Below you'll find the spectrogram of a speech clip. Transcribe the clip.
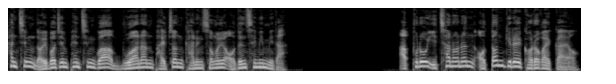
한층 넓어진 팬층과 무한한 발전 가능성을 얻은 셈입니다. 앞으로 이 찬원은 어떤 길을 걸어갈까요?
